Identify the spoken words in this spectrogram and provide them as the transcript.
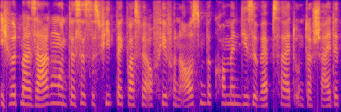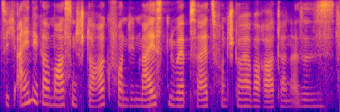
ich würde mal sagen, und das ist das Feedback, was wir auch viel von außen bekommen, diese Website unterscheidet sich einigermaßen stark von den meisten Websites von Steuerberatern. Also es ist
